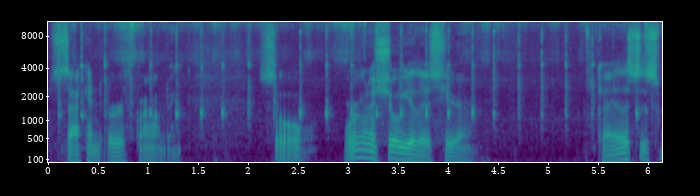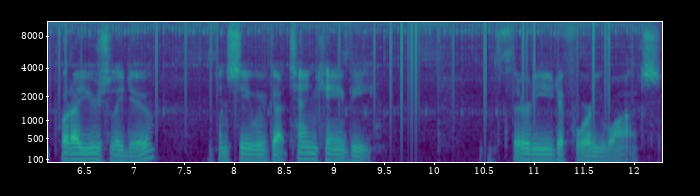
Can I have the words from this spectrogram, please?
second earth grounding. So we're going to show you this here. Okay, this is what I usually do. You can see we've got 10 kV, 30 to 40 watts.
